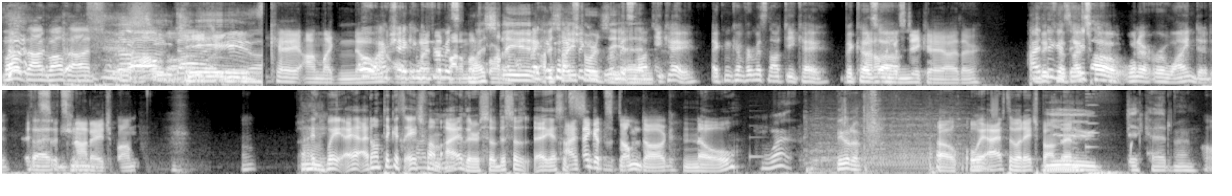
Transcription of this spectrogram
well done, well done. Oh, jeez. DK on like no. Oh, actually, I can confirm it's. I saw you, I I can saw you actually towards confirm the it's not. DK. I can confirm it's not DK because I because don't um, think it's DK either. I think because it's I H saw bomb. when it rewinded It's, that it's not H bomb. I, wait, I, I don't think it's H bomb either. So this is, I guess it's. I think it's Dumb Dog. no. What? You gotta. Oh wait, I have to vote H bomb then. You dickhead, man. Oh,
